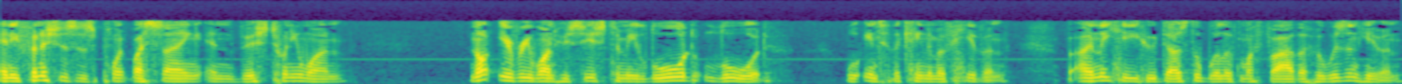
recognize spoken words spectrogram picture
And he finishes his point by saying in verse 21 Not everyone who says to me, Lord, Lord, will enter the kingdom of heaven, but only he who does the will of my Father who is in heaven.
